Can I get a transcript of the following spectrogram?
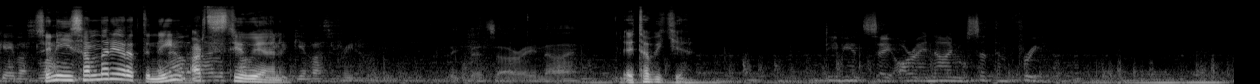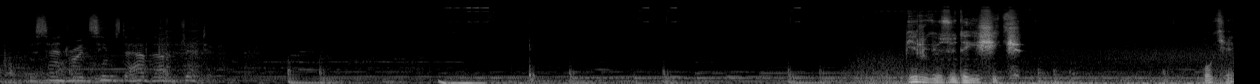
gave us Seni insanlar yarattı. Neyin artistiği bu yani? to give us freedom. Think that's RA9? E tabii ki. Deviants say RA9 will set them free. This android seems to have that objective. Bir gözü değişik. Okey.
